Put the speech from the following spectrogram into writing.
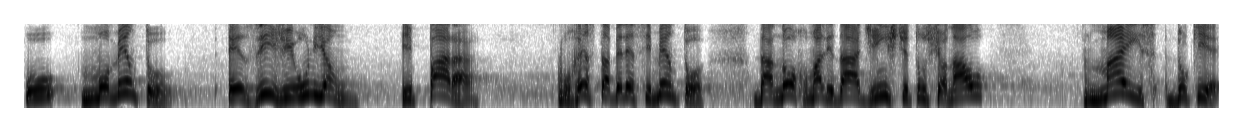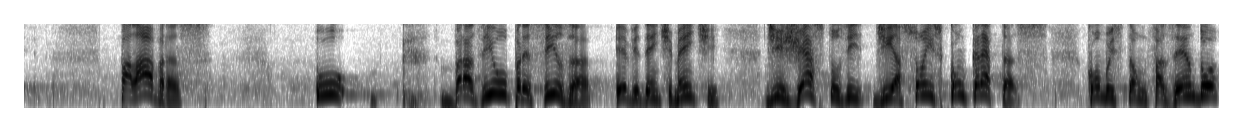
O momento exige união e para o restabelecimento da normalidade institucional, mais do que palavras, o Brasil precisa evidentemente, de gestos e de ações concretas, como estão fazendo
